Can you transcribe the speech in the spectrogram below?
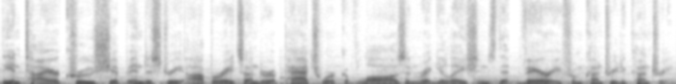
The entire cruise ship industry operates under a patchwork of laws and regulations that vary from country to country.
